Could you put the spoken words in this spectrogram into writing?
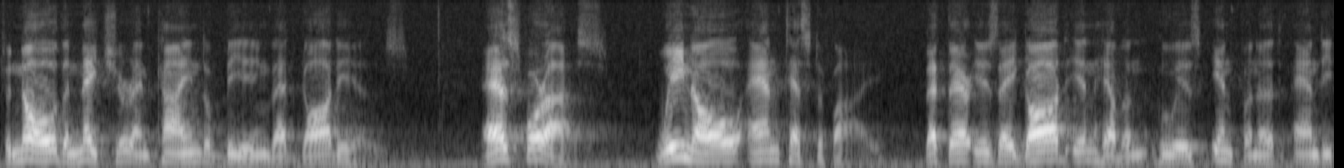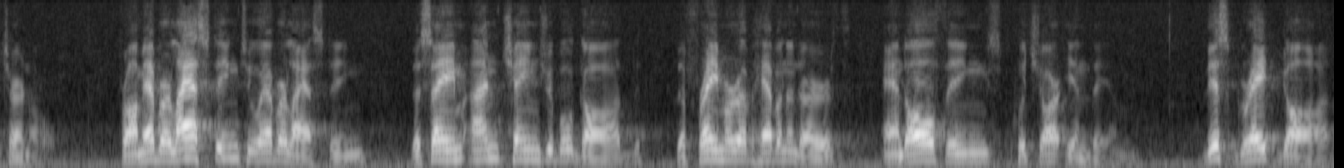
to know the nature and kind of being that God is. As for us, we know and testify that there is a God in heaven who is infinite and eternal. From everlasting to everlasting, the same unchangeable God, the framer of heaven and earth, and all things which are in them. This great God,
